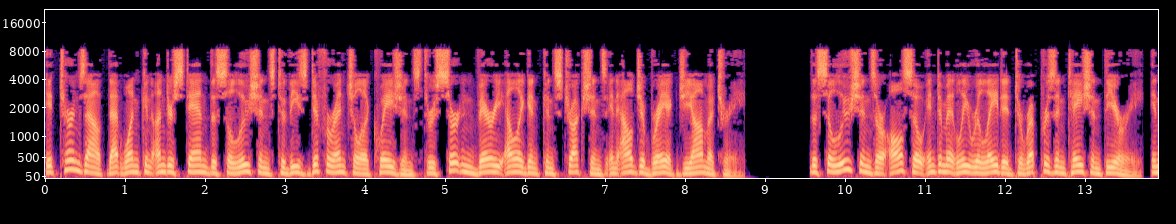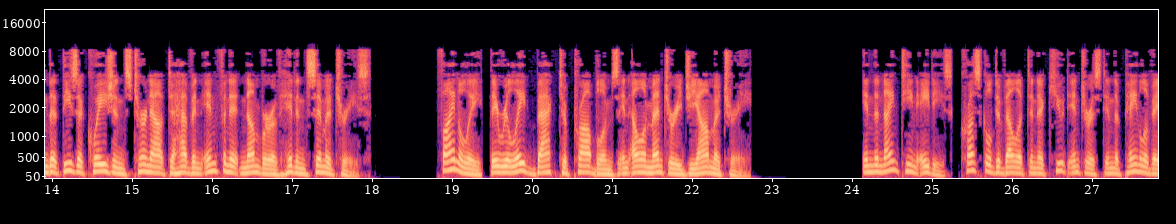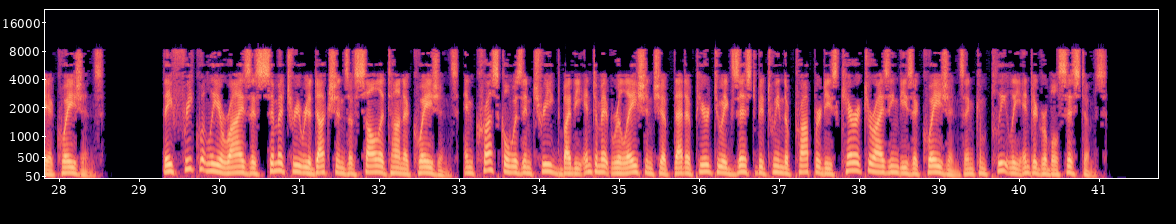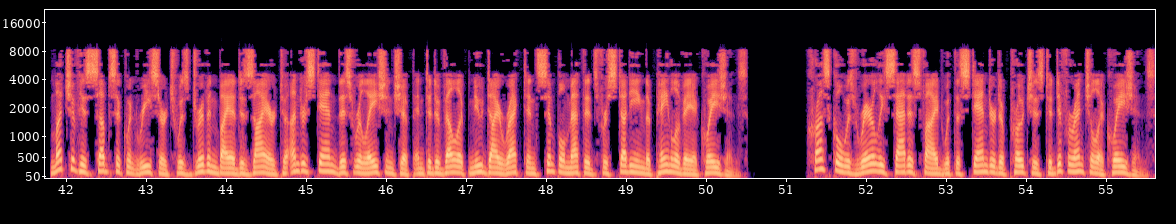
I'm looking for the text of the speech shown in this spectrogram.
It turns out that one can understand the solutions to these differential equations through certain very elegant constructions in algebraic geometry. The solutions are also intimately related to representation theory, in that these equations turn out to have an infinite number of hidden symmetries. Finally, they relate back to problems in elementary geometry. In the 1980s, Kruskal developed an acute interest in the Painlevé equations. They frequently arise as symmetry reductions of soliton equations, and Kruskal was intrigued by the intimate relationship that appeared to exist between the properties characterizing these equations and completely integrable systems. Much of his subsequent research was driven by a desire to understand this relationship and to develop new direct and simple methods for studying the Painlevé equations. Kruskal was rarely satisfied with the standard approaches to differential equations.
